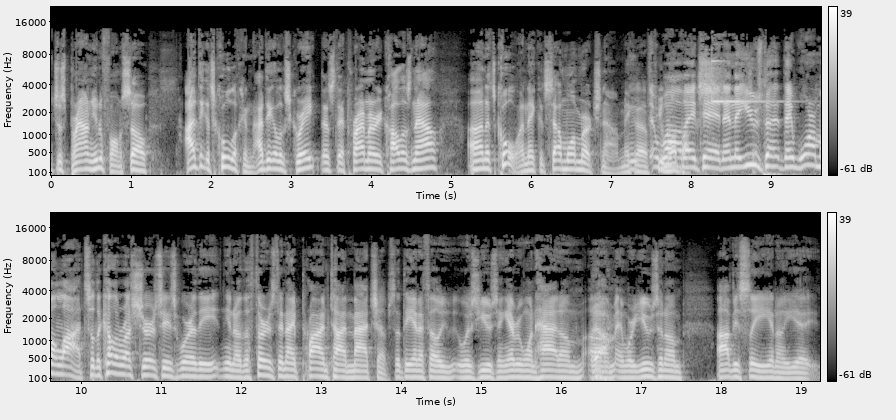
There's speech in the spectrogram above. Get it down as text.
just brown uniforms. So I think it's cool looking. I think it looks great. That's their primary colors now. Uh, and it's cool, and they could sell more merch now, make a few well, more they bucks. did, and they used the they wore them a lot. So the color rush jerseys were the you know the Thursday night primetime matchups that the NFL was using. Everyone had them, um, Yeah. and were using them. Obviously, you know, you,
